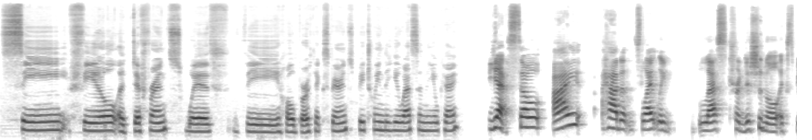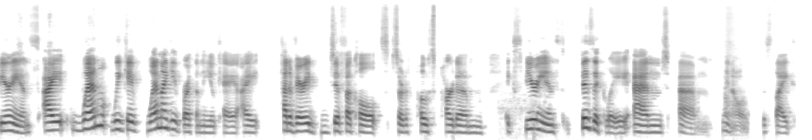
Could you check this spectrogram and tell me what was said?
see feel a difference with the whole birth experience between the US and the UK? Yes. So I had a slightly less traditional experience. I when we gave when I gave birth in the UK, I had a very difficult sort of postpartum experience physically and um you know, it's like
